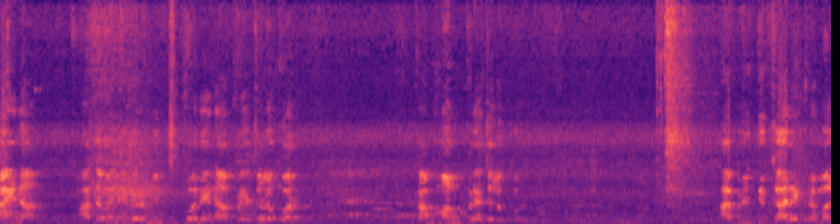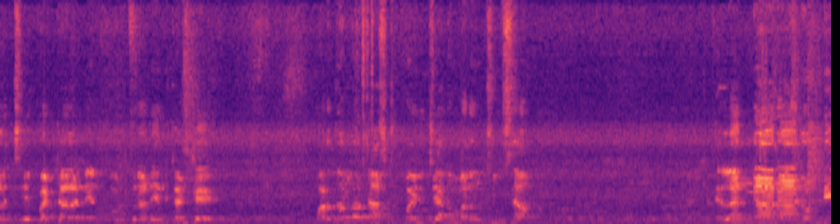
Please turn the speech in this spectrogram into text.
ఆయన పదవిని విరమించుకోనేనా ప్రజల కొరకు ఖమ్మం ప్రజల కొరకు అభివృద్ధి కార్యక్రమాలు చేపట్టాలని నేను కోరుతున్నాను. ఎందుకంటే వరదల్లో నష్టపోయిన జనం మనం చూసాం. తెలంగాణ నుండి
